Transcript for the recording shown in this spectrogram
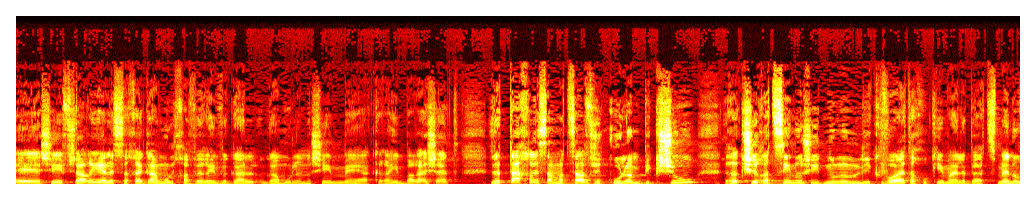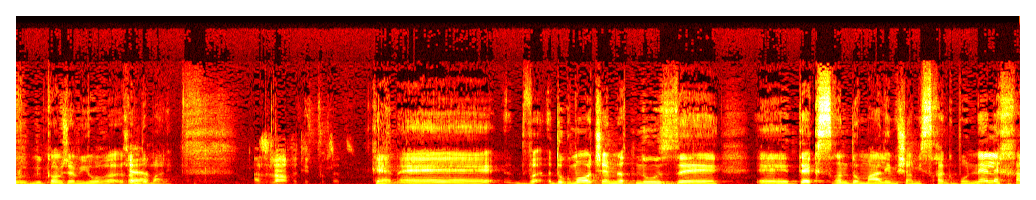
אה, שאפשר יהיה לשחק גם מול חברים וגם גם מול אנשים אה, אקראיים ברשת. זה תכלס המצב שכולם ביקשו, רק שרצינו שייתנו לנו לקבוע את החוקים האלה בעצמנו, ובמקום שהם יהיו כן. רנדומליים. אז לא, ותתפוצץ. כן, אה, דוגמאות שהם נתנו זה דקס רנדומליים שהמשחק בונה לך,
